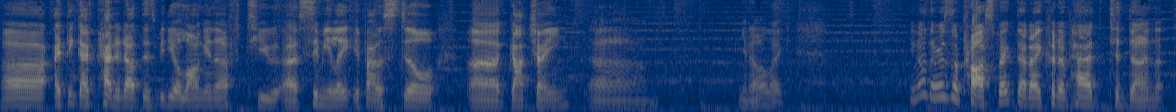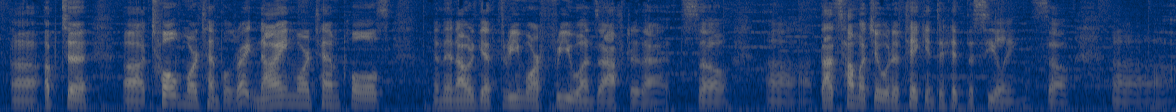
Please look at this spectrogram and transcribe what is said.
uh, I think I've padded out this video long enough to uh, simulate if I was still uh, gachaing. Um, you know, like, you know, there was a prospect that I could have had to done uh, up to uh, 12 more temples, right? Nine more temples, and then I would get three more free ones after that. So uh, that's how much it would have taken to hit the ceiling. So. Uh,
